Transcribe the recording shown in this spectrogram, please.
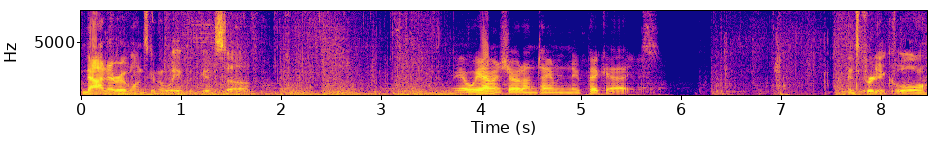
not everyone's gonna leave with good stuff. Yeah, we haven't showed Untamed the new pickaxe. It's pretty cool.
